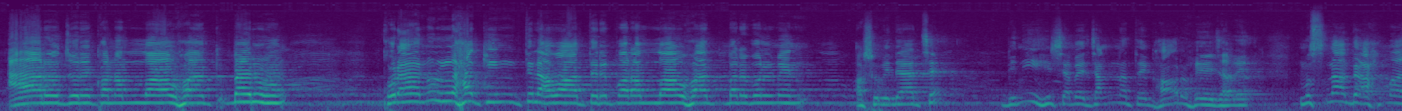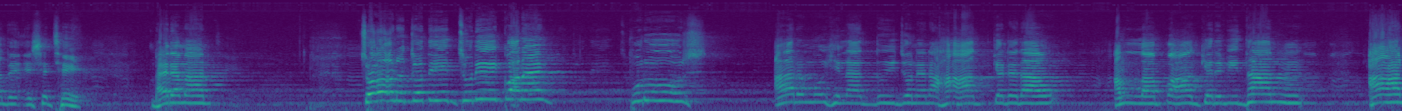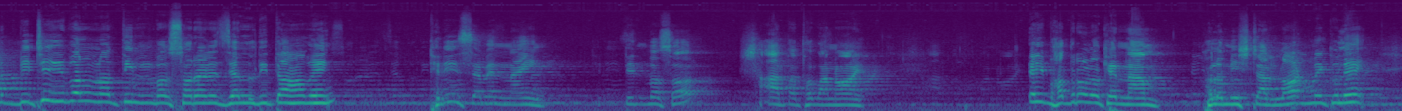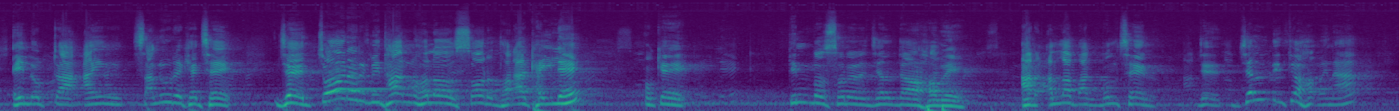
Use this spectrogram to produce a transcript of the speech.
আর জোরে কন আল্লাহ আকবার। কোরআনুল হাকিম তিলাওয়াতের পর আল্লাহ আকবার বলবেন, অসুবিধা আছে? বিনি হিসাবে জান্নাতে ঘর হয়ে যাবে। মুসনাদ আহমাদে এসেছে। ভাইরামার চোর যদি চুরি করে, পুরুষ আর মহিলা দুইজনের হাত কেটে দাও। আল্লাহ পাকের বিধান আর বিটি বলল, তিন বছরের জেল দিতে হবে। থ্রি সেভেন নাইন তিন বছর, সাত অথবা নয়। এই ভদ্রলোকের নাম হলো মিস্টার লর্ড মেকুলে। এই লোকটা আইন চালু রেখেছে যে চোরের বিধান হলো চোর ধরা খাইলে ওকে তিন বছরের জেল দেওয়া হবে। আর আল্লাহ পাক বলছেন যে জেল দিতে হবে না,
